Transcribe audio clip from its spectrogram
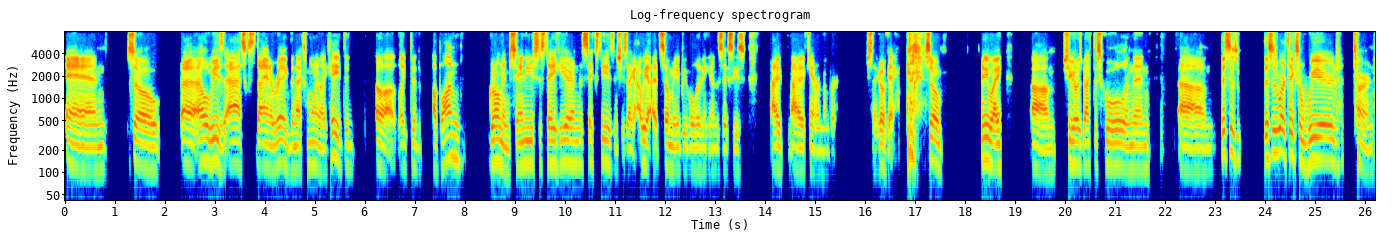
And so uh, Eloise asks Diana Rigg the next morning, like, "Hey, did uh like did a blonde girl named Sandy used to stay here in the '60s?" And she's like, "Oh yeah, had so many people living here in the '60s. I I can't remember." She's like, "Okay." so anyway, um, she goes back to school, and then um, this is this is where it takes a weird turn.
